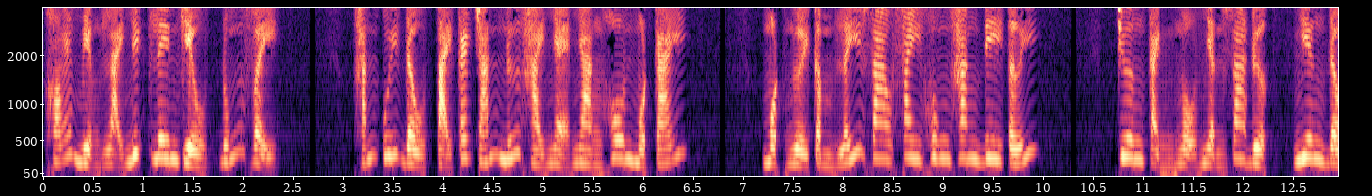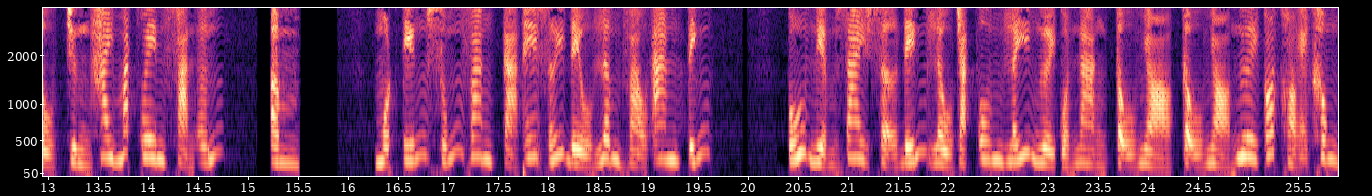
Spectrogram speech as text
khóe miệng lại nhích lên kiều, đúng vậy. Hắn cúi đầu tại cái chán nữ hài nhẹ nhàng hôn một cái. Một người cầm lấy dao phay hung hăng đi tới. Trương cảnh ngộ nhận ra được, nghiêng đầu chừng hai mắt quên phản ứng. ầm, Một tiếng súng vang cả thế giới đều lâm vào an tĩnh, Cố niệm dai sợ đến lầu chặt ôm lấy người của nàng, cậu nhỏ, cậu nhỏ ngươi có khỏe không?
